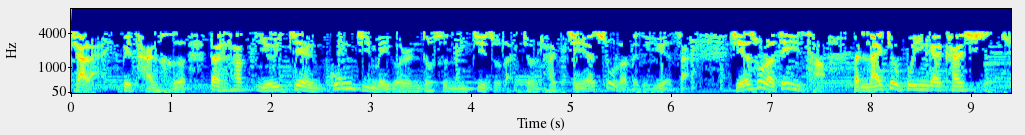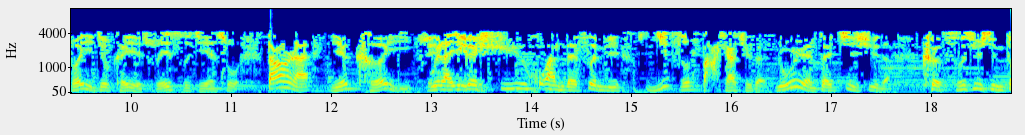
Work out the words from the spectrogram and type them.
下来，被弹劾。但是他有一件攻击，美国人都是能记住的，就是他结束了这个越战，结束了这一场本来就不应该开始，所以就可以随时结束。当然也可以回来一个虚幻的胜利。一直打下去的，永远在继续的可持续性战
